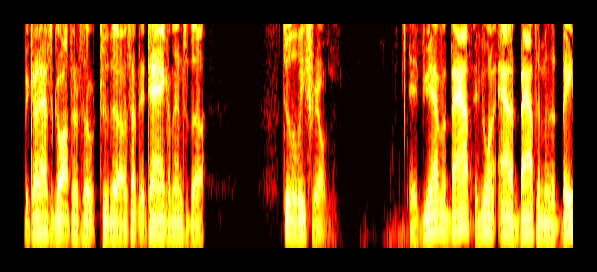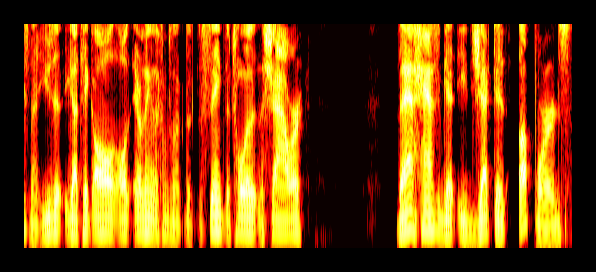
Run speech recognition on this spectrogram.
because it has to go out there to, to the septic tank and then to the to the leach field. If you have a bath, if you want to add a bathroom in the basement, you just, you got to take all all everything that comes from the, the sink, the toilet, the shower. That has to get ejected upwards,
